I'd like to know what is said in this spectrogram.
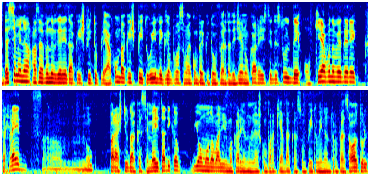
De asemenea, asta având în vedere dacă ești free to play. Acum dacă ești pay to win, de exemplu, poți să mai cumperi câte o ofertă de genul care este destul de ok având în vedere, cred, nu prea știu dacă se merită, adică eu în mod normal nici măcar eu nu le-aș cumpăra chiar dacă sunt pay to win într-un fel sau altul.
